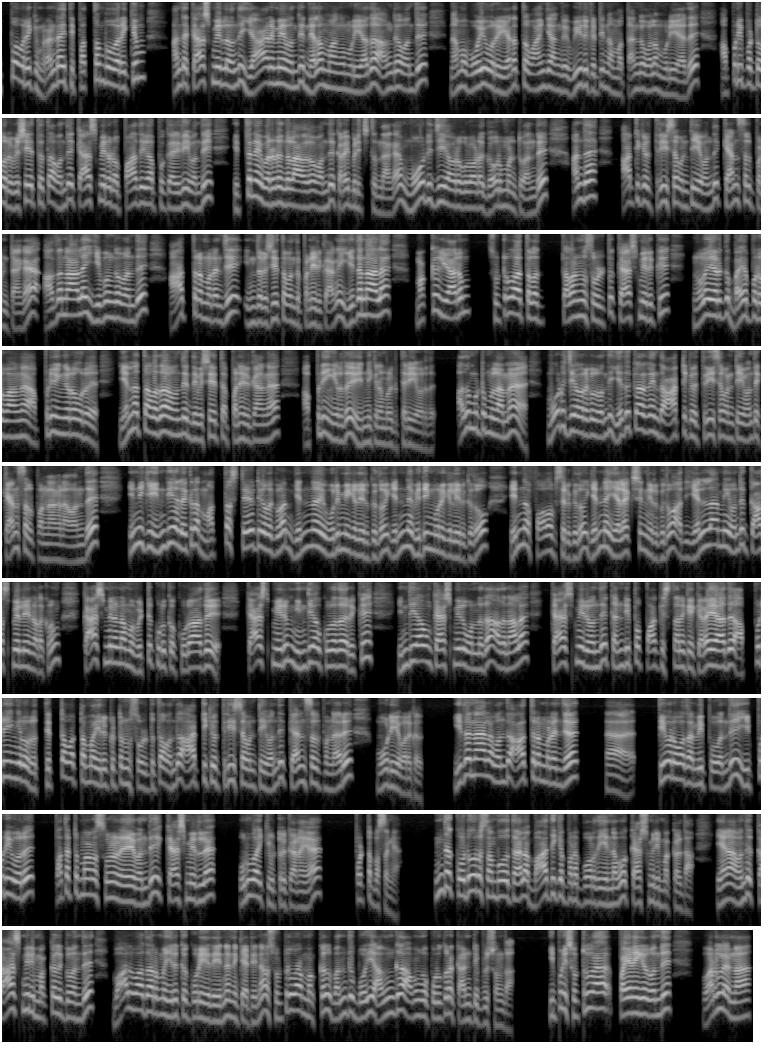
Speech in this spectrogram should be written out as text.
இப்போ வரைக்கும் ரெண்டாயிரத்தி பத்தொன்பது வரைக்கும் அந்த காஷ்மீரில் வந்து யாருமே வந்து நிலம் வாங்க முடியாது. அங்கே வந்து நம்ம போய் ஒரு இடத்த வாங்கி அங்கே வீடு கட்டி நம்ம தங்க வள முடியாது. அப்படிப்பட்ட ஒரு விஷயத்தை தான் வந்து காஷ்மீரோட பாதுகாப்பு கருதி வந்து இத்தனை வருடங்களாக வந்து கடைபிடிச்சிட்டு இருந்தாங்க. மோடிஜி அவர்களோட கவர்மெண்ட் வந்து அந்த ஆர்டிகல் த்ரீ செவன்ட்டியை வந்து கேன்சல் பண்ணிட்டாங்க. அதனால் இவங்க வந்து ஆத்திரமடைஞ்சு இந்த விஷயத்த வந்து பண்ணியிருக்காங்க. இதனால் மக்கள் யாரும் சுற்றுலாத்தல தலம்னு சொல்லிட்டு காஷ்மீருக்கு நுழையறதுக்கு பயப்படுவாங்க அப்படிங்கிற ஒரு எண்ணத்தால் தான் வந்து இந்த விஷயத்த பண்ணியிருக்காங்க அப்படிங்கிறது இன்னைக்கு நம்மளுக்கு தெரிய வருது. அது மட்டும் இல்லாமல் மோடிஜி அவர்கள் வந்து எதுக்காக இந்த ஆர்டிகல் த்ரீ செவன்ட்டியை வந்து கேன்சல் பண்ணாங்கன்னா வந்து இன்றைக்கி இந்தியாவில் இருக்கிற மற்ற ஸ்டேட்டுகளுக்குலாம் என்ன உரிமைகள் இருக்குதோ என்ன விதிமுறைகள் இருக்குதோ என்ன ஃபாலோஅப்ஸ் இருக்குதோ என்ன எலெக்ஷன் இருக்குதோ அது எல்லாமே வந்து காஷ்மீர்லேயே நடக்கணும். காஷ்மீரை நம்ம விட்டு கொடுக்கக்கூடாது காஷ்மீரும் இந்தியாவுக்குள்ளே தான் இருக்குது இந்தியாவும் காஷ்மீரும் ஒன்று தான் அதனால் காஷ்மீர் வந்து கண்டிப்பாக பாகிஸ்தானுக்கு கிடையாது அப்படிங்கிற ஒரு திட்டவட்டமாக இருக்கட்டும்னு சொல்லிட்டு தான் வந்து ஆர்டிகல் த்ரீ செவன்ட்டி வந்து கேன்சல் பண்ணார் மோடி அவர்கள். இதனால் வந்து ஆத்திரமடைஞ்ச தீவிரவாத அமைப்பு வந்து இப்படி ஒரு பதட்டமான சூழ்நிலையை வந்து காஷ்மீரில் உருவாக்கி விட்டுருக்கானுங்க பொட்ட பசங்க. இந்த கொடூர சம்பவத்தால் பாதிக்கப்பட போகிறது என்னவோ காஷ்மீரி மக்கள் தான். ஏன்னா வந்து காஷ்மீரி மக்களுக்கு வந்து வாழ்வாதாரம் இருக்கக்கூடியது என்னன்னு கேட்டிங்கன்னா சுற்றுலா மக்கள் வந்து போய் அங்கே அவங்க கொடுக்குற கான்ட்ரிபியூஷன் தான். இப்படி சுற்றுலா பயணிகள் வந்து வரலைன்னா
